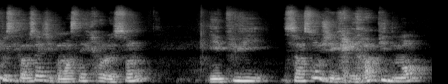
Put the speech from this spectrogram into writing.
Du coup, c'est comme ça que j'ai commencé à écrire le son. Et puis, c'est un son que j'ai écrit rapidement,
